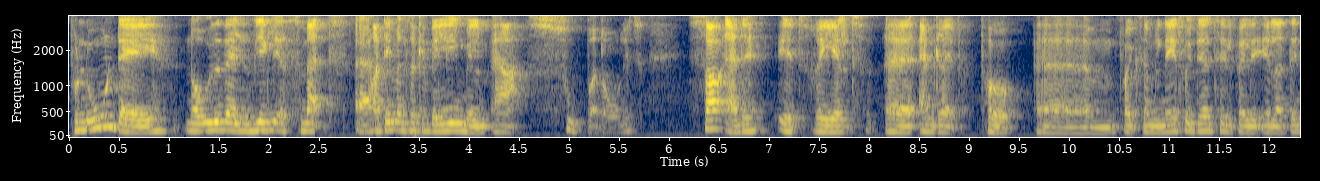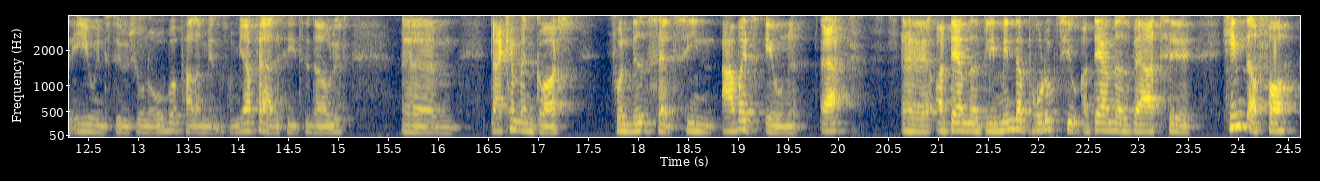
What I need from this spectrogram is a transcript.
På nogle dage, når udvalget virkelig er smalt, Ja. og det man så kan vælge imellem er super dårligt, så er det et reelt øh, angreb på øh, for eksempel NATO i det her tilfælde, eller den EU-institution Europaparlamentet, som jeg færdes i til dagligt. Øh, der kan man godt få nedsat sin arbejdsevne, Ja, øh, og dermed blive mindre produktiv, og dermed være til hinder for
